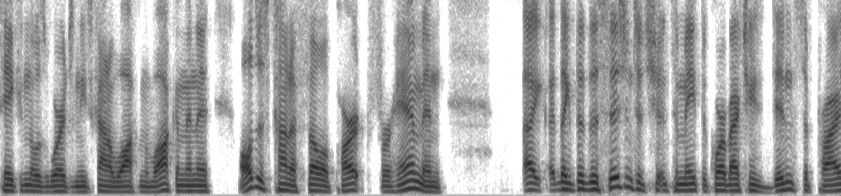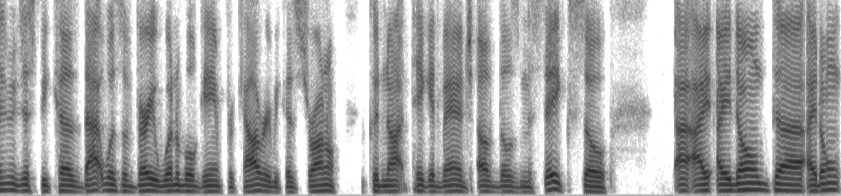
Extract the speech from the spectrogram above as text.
taking those words and he's kind of walking the walk, and then it all just kind of fell apart for him. And I like the decision to ch- to make the quarterback change didn't surprise me just because that was a very winnable game for Calgary because Toronto could not take advantage of those mistakes. So I I don't uh, I don't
